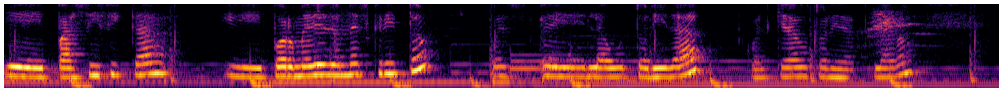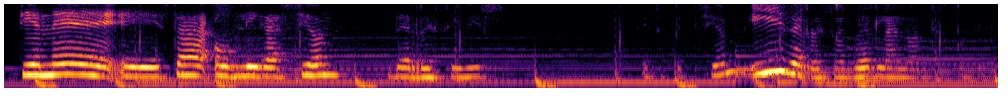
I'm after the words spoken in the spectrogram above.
eh, pacífica y por medio de un escrito, pues eh, la autoridad, cualquier autoridad, claro, tiene eh, esta obligación de recibir esa petición y de resolverla lo antes posible.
